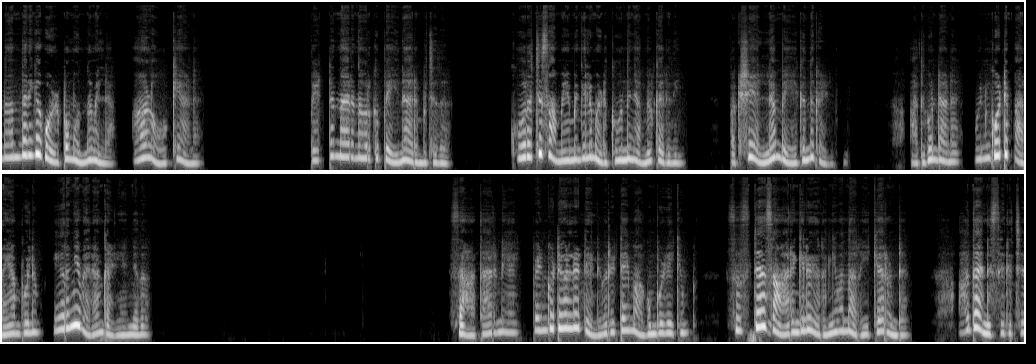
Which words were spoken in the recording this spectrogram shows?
നന്ദനയ്ക്ക് കുഴപ്പമൊന്നുമില്ല. ആൾ ഓക്കെയാണ്. പെട്ടെന്നായിരുന്നു അവർക്ക് പെയിൻ ആരംഭിച്ചത്. കുറച്ച് സമയമെങ്കിലും എടുക്കുമെന്ന് ഞങ്ങൾ കരുതി. പക്ഷെ എല്ലാം വേഗന്ന് കഴിഞ്ഞു. അതുകൊണ്ടാണ് മുൻകൂട്ടി പറയാൻ പോലും ഇറങ്ങി വരാൻ കഴിയഞ്ഞത്. സാധാരണയായി പെൺകുട്ടികളുടെ ഡെലിവറി ടൈം ആകുമ്പോഴേക്കും സിസ്റ്റേഴ്സ് ആരെങ്കിലും ഇറങ്ങി വന്ന് അറിയിക്കാറുണ്ട്. അതനുസരിച്ച്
